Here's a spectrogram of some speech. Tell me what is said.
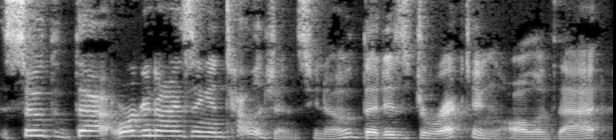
so that organizing intelligence, you know, that is directing all of that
